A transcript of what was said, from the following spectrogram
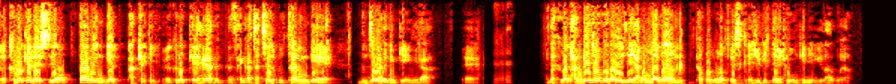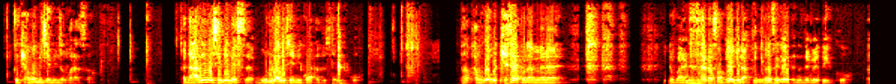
그러니까 그렇게 될 수 없다는 게 박혔기 때문에 그렇게 해야 된다는 생각 자체를 못하는 게 문제가 되는 게임이라 예. 근데 그걸 단계적으로 이제 야금야금 벽을 무너뜨릴 수 있게 해주기 때문에 좋은 게임이기도 하고요 그 경험이 재밌는 거라서 그러니까 나름의 재미가 있어요 몰라도 재밌고 나도 재밌고 아, 방법을 깨닫고 나면은 이거 만든 사람 성격이 나쁘구나 생각이 드는 레벨도 있고 어.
